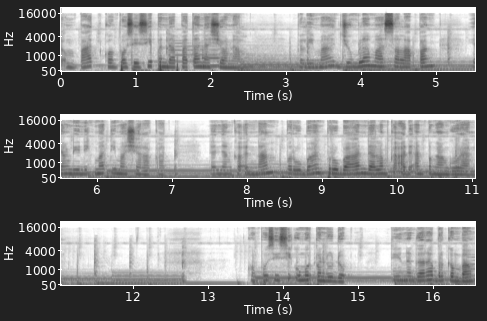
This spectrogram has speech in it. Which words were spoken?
Keempat, komposisi pendapatan nasional. Kelima, jumlah masa lapang yang dinikmati masyarakat. Dan yang keenam, perubahan-perubahan dalam keadaan pengangguran. Komposisi umur penduduk di negara berkembang,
